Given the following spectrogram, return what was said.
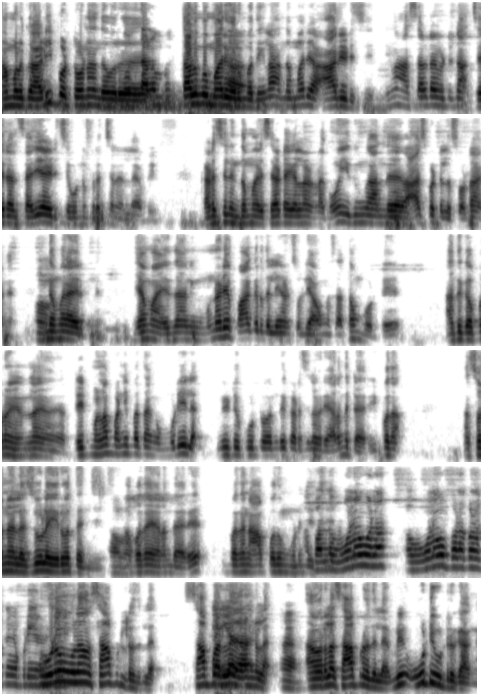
நம்மளுக்கு அடிபட்டோன்னு அந்த ஒரு தழும்பு. தழும்பு மாதிரி வரும் பாத்தீங்களா? அந்த மாதிரி ஆறிடுச்சு. இவன் அசால்ட்டா விட்டுட்டான். சரி அது சரியாயிடுச்சு ஒன்றும் பிரச்சனை இல்லை அப்படின்னு. கடைசியில் இந்த மாதிரி சேட்டைகள்லாம் நடக்கும். இதுங்க அந்த ஹாஸ்பிட்டல்ல சொல்றாங்க இந்த மாதிரி இருக்குன்னு. ஏமா இதான் நீங்க முன்னாடியே பாக்குறது இல்லையான்னு சொல்லி அவங்க சத்தம் போட்டு அதுக்கப்புறம் என்ன ட்ரீட்மெண்ட்லாம் பண்ணி பார்த்தாங்க. முடியல. வீட்டுக்கு கூட்டு வந்து கடைசியில் அவர் இறந்துட்டாரு. இப்பதான். நான் சொன்னேன்ல ஜூலை இருபத்தஞ்சு. அப்பதான் இறந்தாரு. இப்பதான் நாற்பதும் அப்ப அந்த உணவுலாம் உணவு பழக்க வழக்கம் எப்படி? உணவுலாம் சாப்பிடுறது இல்ல சாப்பாடுலாம் கையால- இறங்கல. அவரெல்லாம் சாப்பிடுறது இல்ல ஊட்டி விட்டுருக்காங்க.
